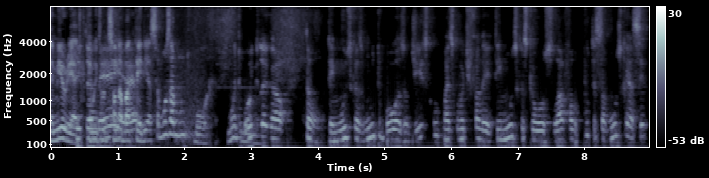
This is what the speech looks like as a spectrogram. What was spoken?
The Myriad, que tem uma introdução na é bateria. Essa música é muito boa, muito boa. Muito mesmo. legal. Então, tem músicas muito boas no disco, mas como eu te falei, tem músicas que eu ouço lá e falo, puta, essa música ia ser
